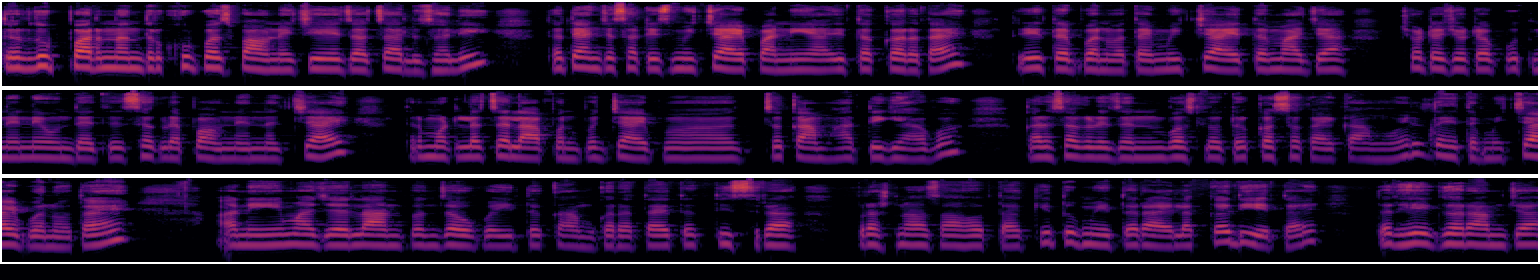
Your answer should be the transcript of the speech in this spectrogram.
तर दुपारनंतर खूपच पाहुण्याची ये जा चालू झाली. तर त्यांच्यासाठीच मी चाय पाणी इथं करत आहे. तर इथं बनवत आहे मी चाय. तर माझ्या छोट्या छोट्या पुतण्या नेऊन द्यायचे सगळ्या पाहुण्यांना चाय. तर म्हटलं चला आपण पण चायचं काम हाती घ्यावं. कारण सगळेजण बसलो तर कसं काय काम होईल? तर इथं मी चाय बनवत आहे. आणि माझ्या लहानपण जाऊबाई इथं काम करत आहे. तर तिसरा प्रश्न असा होता की तुम्ही इथं राहायला कधी येत आहे? तर हे घर आमच्या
